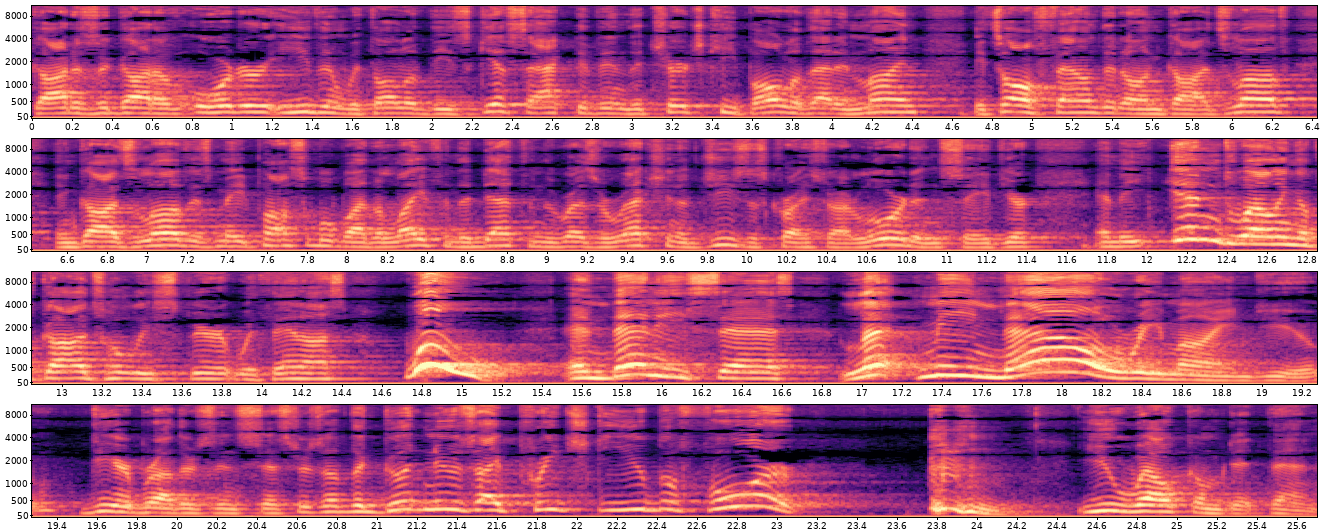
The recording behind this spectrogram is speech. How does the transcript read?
God is a God of order, even with all of these gifts active in the church. Keep all of that in mind. It's all founded on God's love, and God's love is made possible by the life and the death and the resurrection of Jesus Christ, our Lord and Savior, and the indwelling of God's Holy Spirit within us. Woo! And then he says, Let me now remind you, dear brothers and sisters, of the good news I preached to you before. you welcomed it then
